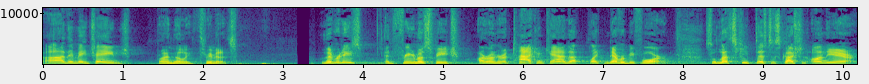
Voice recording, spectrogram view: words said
Ah, they may change. Brian Lilley, three minutes. Liberties and freedom of speech are under attack in Canada like never before. So let's keep this discussion on the air.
